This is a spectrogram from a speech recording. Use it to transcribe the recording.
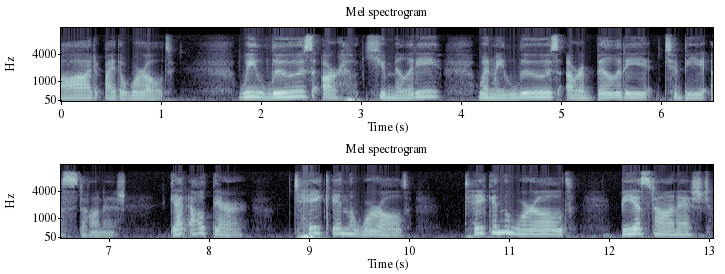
awed by the world. We lose our humility when we lose our ability to be astonished. Get out there, take in the world, take in the world, be astonished,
